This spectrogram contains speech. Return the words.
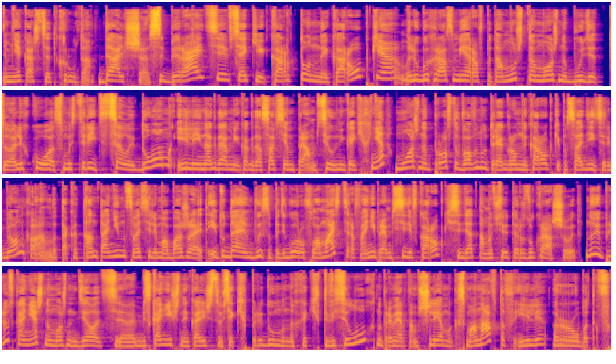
мне кажется, это круто. Дальше, собирайте всякие картонные коробки любых размеров, потому что можно будет легко смастерить целый дом, или иногда мне, когда совсем прям прям сил никаких нет, можно просто вовнутрь огромной коробки посадить ребенка, вот так Антонина с Василием обожает, и туда им высыпать гору фломастеров, они прям сидя в коробке сидят там и все это разукрашивают. Ну и плюс, конечно, можно делать э, бесконечное количество всяких придуманных каких-то веселух, например, там шлемы космонавтов или роботов.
